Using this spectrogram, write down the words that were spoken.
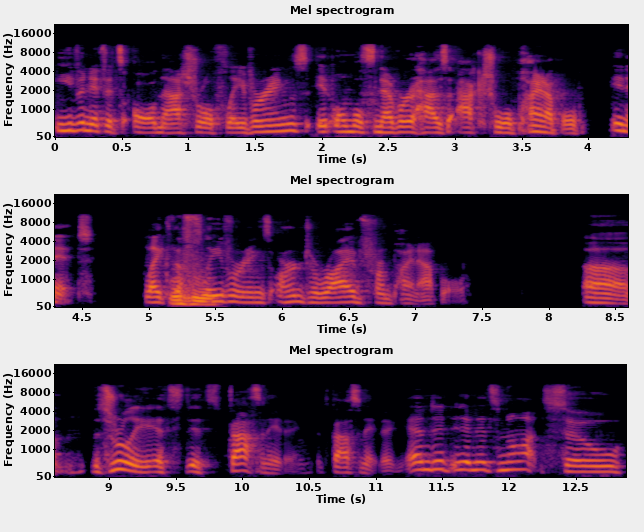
even if it's all natural flavorings, it almost never has actual pineapple in it. Like the mm-hmm. flavorings aren't derived from pineapple. Um, it's really it's it's fascinating. It's fascinating, and it and it's not so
